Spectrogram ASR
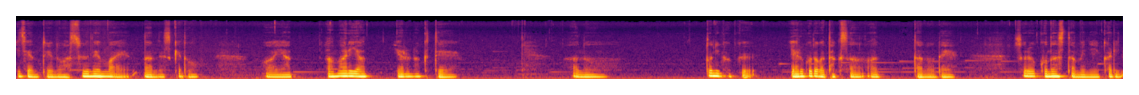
以前というのは数年前なんですけど、まあ、やあまりややらなくてあのとにかくやることがたくさんあったのでそれをこなすためにいかに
